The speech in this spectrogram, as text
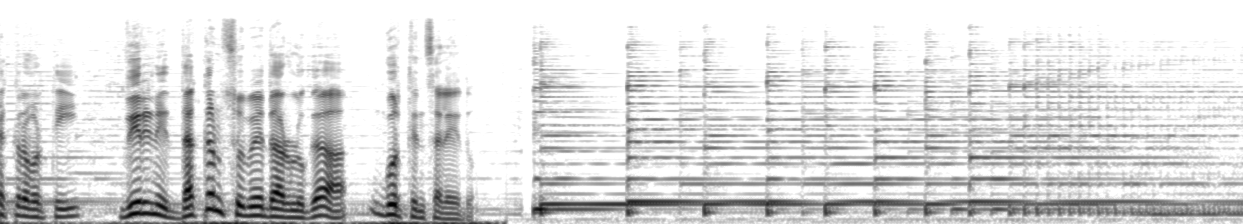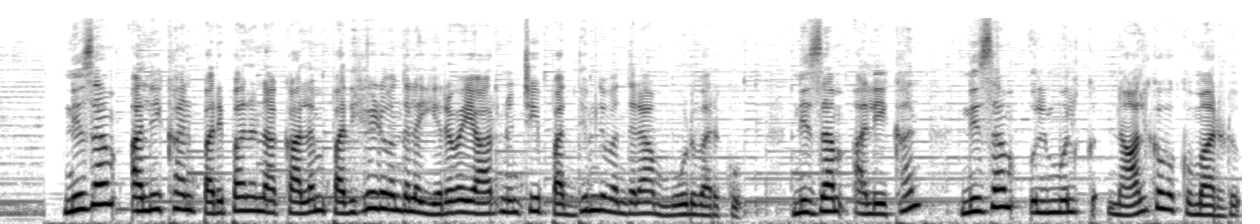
చక్రవర్తి వీరిని దక్కన్ సుబేదారులుగా గుర్తించలేదు. నిజాం అలీఖాన్ పరిపాలనా కాలం పదిహేడు వందల ఇరవై ఆరు నుంచి పద్దెనిమిది వందల మూడు వరకు. నిజాం అలీఖాన్ నిజాం ఉల్ ముల్క్ నాల్గవ కుమారుడు.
